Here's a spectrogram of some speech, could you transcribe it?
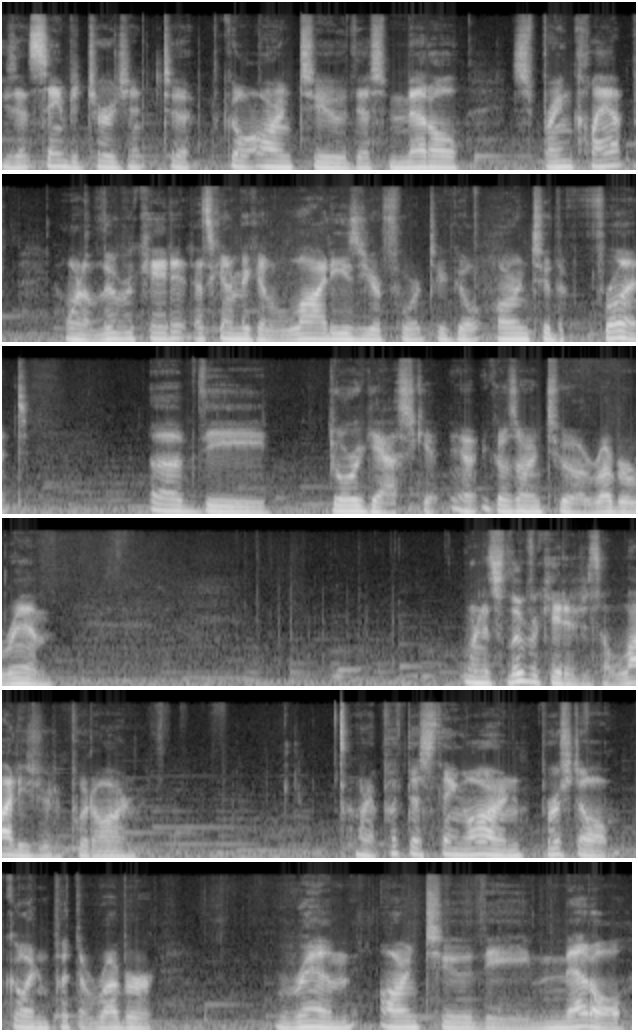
Use that same detergent to go onto this metal spring clamp. I want to lubricate it. That's going to make it a lot easier for it to go onto the front of the door gasket. It goes onto a rubber rim when it's lubricated, it's a lot easier to put on. When I put this thing on, first I'll go ahead and put the rubber rim onto the metal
